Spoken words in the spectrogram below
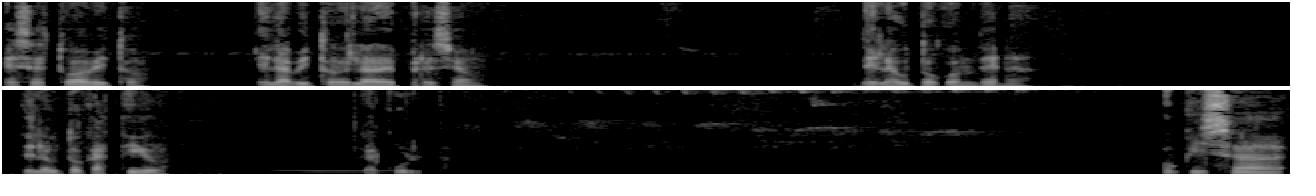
¿Ese es tu hábito? ¿El hábito de la depresión? ¿De la autocondena? ¿Del autocastigo? La culpa. O quizá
